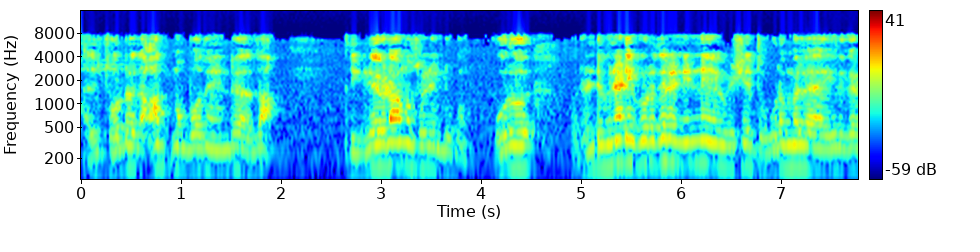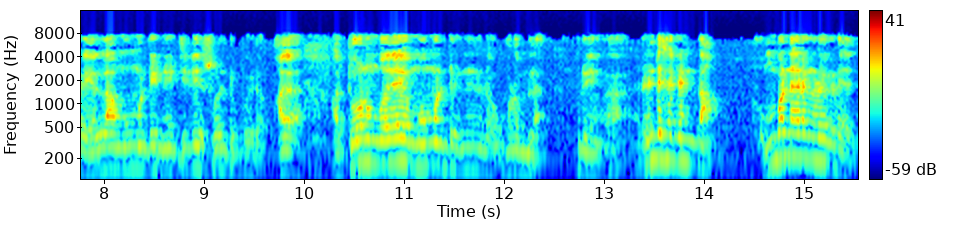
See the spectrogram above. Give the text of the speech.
அது சொல்கிறது ஆத்ம போதனை என்று அதுதான். அது இடைவிடாமல் சொல்லிட்டு இருக்கும். ஒரு ரெண்டு வினாடிக்கு ஒரு தடவை நின்று விஷயத்து உடம்புல இருக்கிற எல்லா மூமெண்ட்டையும் நிறுத்திட்டு சொல்லிட்டு போயிடும். அதை அது தோணும் போதே மூமெண்ட் நின்றுடும் உடம்புல. புரியுதுங்களா? ரெண்டு செகண்ட் தான். ரொம்ப நேரம் கிடையாது.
